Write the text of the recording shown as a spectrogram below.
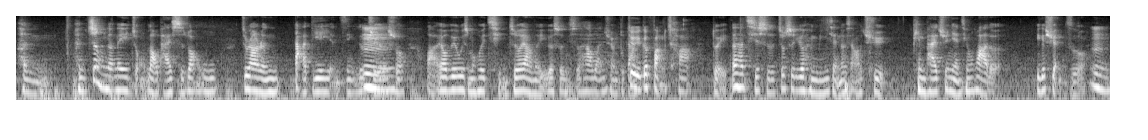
很很正的那一种老牌时装屋，就让人大跌眼镜，就觉得说，哇，LV 为什么会请这样的一个设计师？他完全不搭，就一个反差。对，但他其实就是一个很明显的想要去品牌去年轻化的一个选择。嗯。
